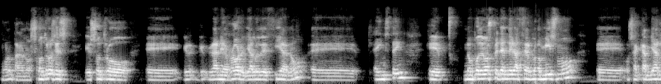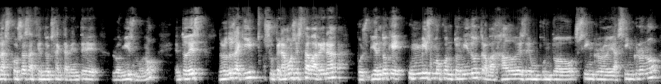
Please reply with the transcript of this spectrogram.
bueno, para nosotros es, es otro eh, gran error, ya lo decía, ¿no? Eh, Einstein, que no podemos pretender hacer lo mismo, eh, o sea, cambiar las cosas haciendo exactamente lo mismo, ¿no? Entonces, nosotros aquí superamos esta barrera, pues viendo que un mismo contenido trabajado desde un punto síncrono y asíncrono,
